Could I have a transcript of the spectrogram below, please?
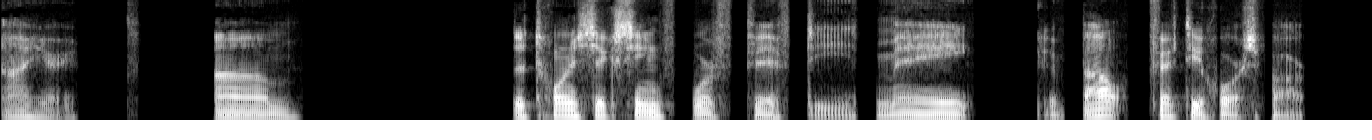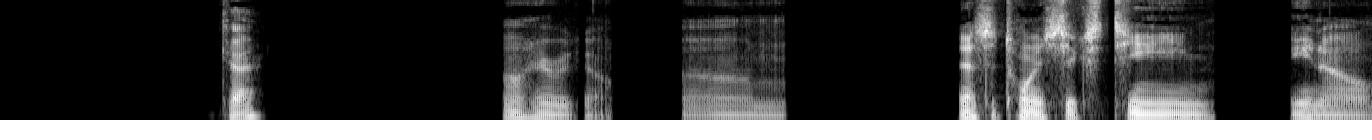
I hear you. Um, the 2016 450 make about 50 horsepower. Okay. Oh, here we go. Um, that's a 2016, you know,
